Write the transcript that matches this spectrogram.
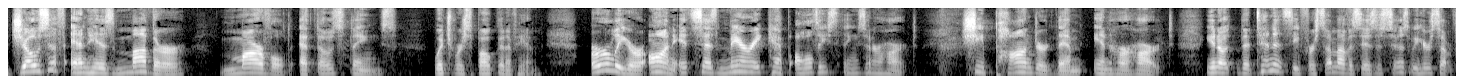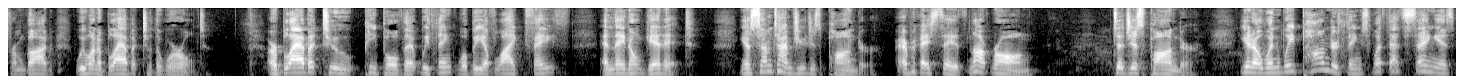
Joseph and his mother marveled at those things which were spoken of him. Earlier on, it says Mary kept all these things in her heart. She pondered them in her heart. You know, the tendency for some of us is as soon as we hear something from God, we want to blab it to the world or blab it to people that we think will be of like faith and they don't get it. You know, sometimes you just ponder. Everybody say it's not wrong to just ponder. You know, when we ponder things, what that's saying is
